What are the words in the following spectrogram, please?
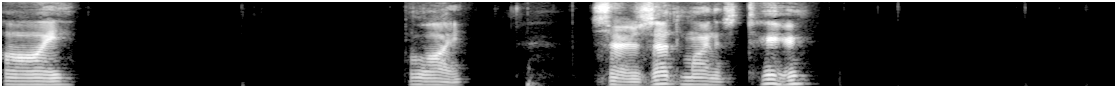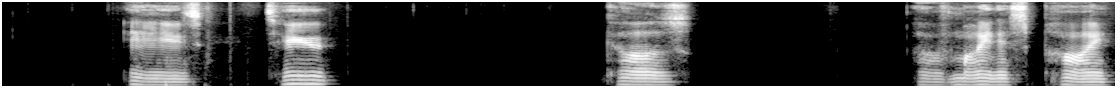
i y. So z minus 2 is 2 cos of minus pi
